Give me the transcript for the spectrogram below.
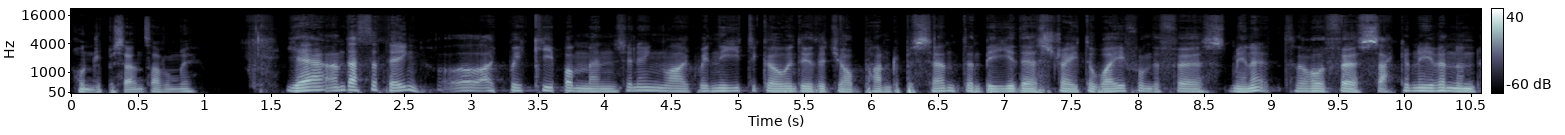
hundred percent, haven't we? Yeah, and that's the thing. Uh, like we keep on mentioning, like we need to go and do the job hundred percent and be there straight away from the first minute or the first second, even. And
